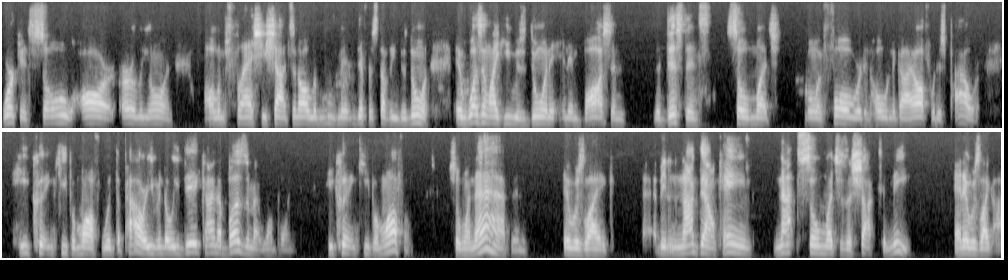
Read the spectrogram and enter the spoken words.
working so hard early on. All them flashy shots and all the movement, different stuff he was doing. It wasn't like he was doing it and embossing the distance so much going forward and holding the guy off with his power. He couldn't keep him off with the power, even though he did kind of buzz him at one point. He couldn't keep him off him. So when that happened, it was like, I mean, the knockdown came not so much as a shock to me, and it was like I,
